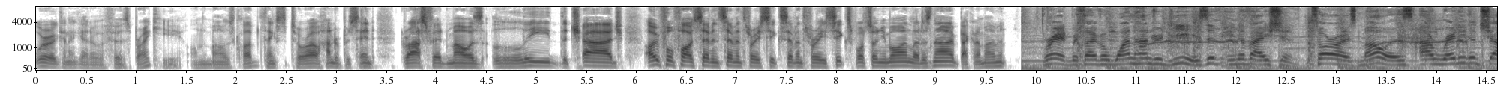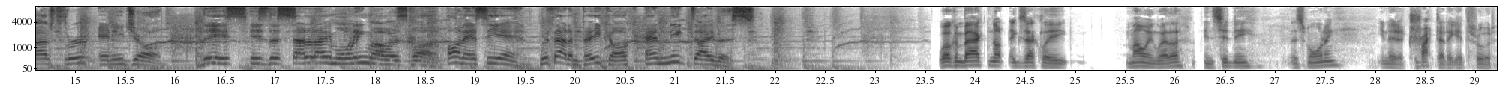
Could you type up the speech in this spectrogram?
we're going to go to a first break here on the Mowers Club. Thanks to Toro, 100% grass-fed mowers lead the charge. 0457 736 736. What's on your mind? Let us know. Back in a moment. Bred with over 100 years of innovation, Toro's mowers are ready to charge through any job. This is the Saturday Morning Mowers Club on SEN with Adam Peacock and Nick Davis. Welcome back. Not exactly mowing weather in Sydney this morning. You need a tractor to get through it,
